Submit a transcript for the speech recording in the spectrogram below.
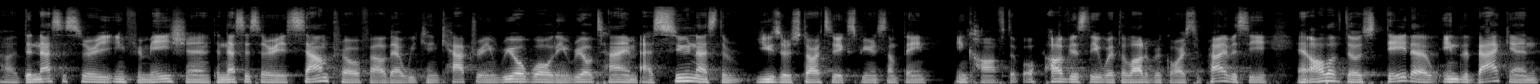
uh, the necessary information, the necessary sound profile that we can capture in real world, in real time, as soon as the user starts to experience something uncomfortable. Obviously, with a lot of regards to privacy and all of those data in the back end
